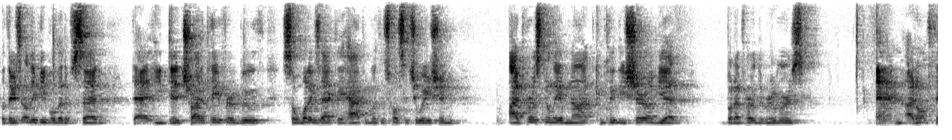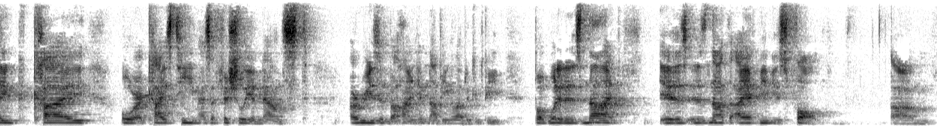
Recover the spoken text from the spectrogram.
But there's other people that have said that he did try to pay for a booth. So what exactly happened with this whole situation? I personally am not completely sure of yet, but I've heard the rumors, and I don't think Kai or Kai's team has officially announced a reason behind him not being allowed to compete. But what it is not is it is not the IFBB's fault. Um,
